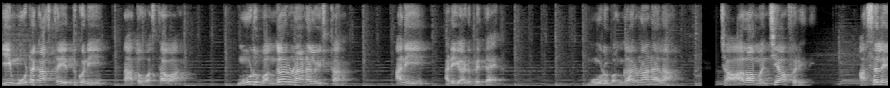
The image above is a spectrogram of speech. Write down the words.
ఈ మూట కాస్త ఎత్తుకొని నాతో వస్తావా? మూడు బంగారు నాణేలు ఇస్తాను అని అడిగాడు పెద్ద ఆయన. మూడు బంగారు నాణేల. చాలా మంచి ఆఫర్ ఇది. అసలే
